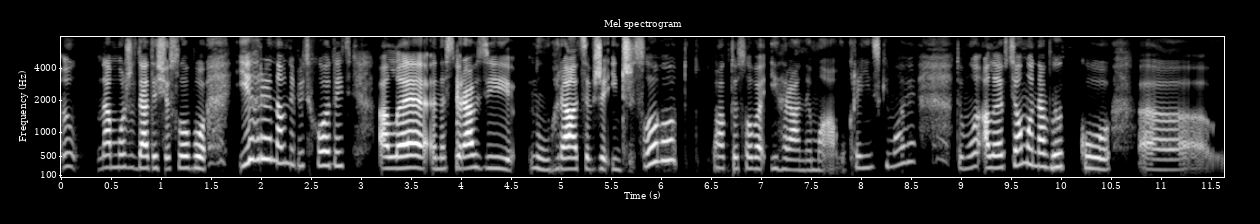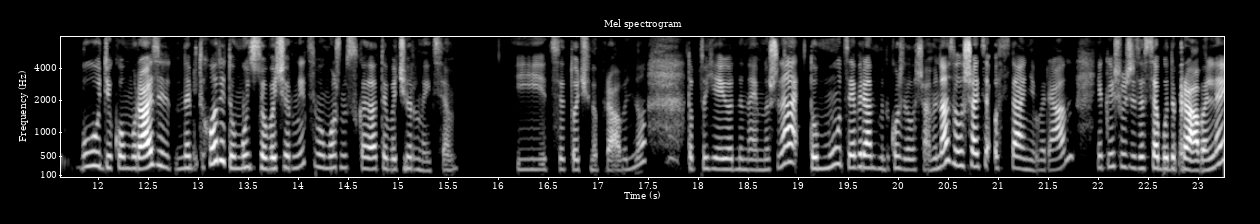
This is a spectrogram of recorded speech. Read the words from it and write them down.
ну, нам може здати, що слово ігри нам не підходить, але насправді, ну, гра це вже інше слово. Факту слова ігра нема в українській мові. Тому, але в цьому нам випадку, е, будь-якому разі не підходить, тому що вечорниці ми можемо сказати вечорниця і це точно правильно. Тобто є і однина, і множина, тому цей варіант ми також залишаємо. У нас залишається останній варіант, який швидше за все буде правильний.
